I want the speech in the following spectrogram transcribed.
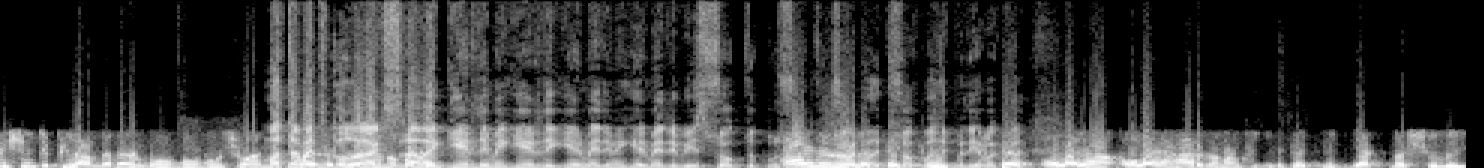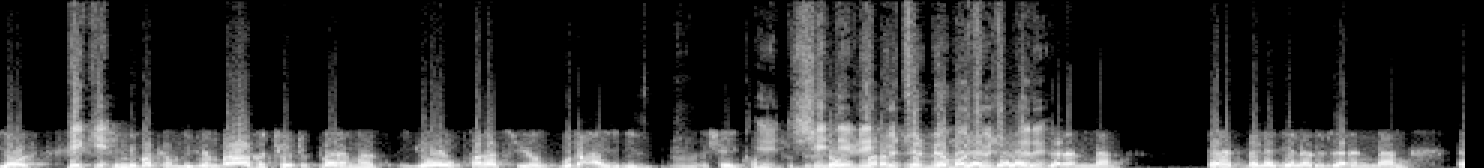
beşinci planda değil mi? Bu, bu, bu şu an matematik olarak sınava Bakın, girdi mi girdi, girmedi mi girmedi. Biz soktuk mu soktuk, Aynen öyle. sokmadık, Teknik, sokmadık mı diye işte bakıyor. olaya, olaya her zamanki gibi teknik yaklaşılıyor. Peki Şimdi bakın bizim bazı çocuklarımız yol parası yok. Bu da ayrı bir ıı, şey konusudur. şey, Yol devlet götürmüyor mu o çocukları? Üzerinden, evet belediyeler üzerinden, e,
